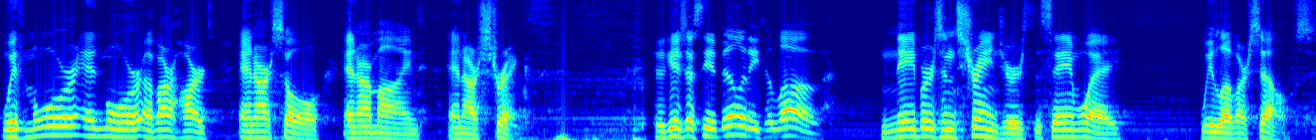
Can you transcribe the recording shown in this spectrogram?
with more and more of our heart and our soul and our mind and our strength who gives us the ability to love neighbors and strangers the same way we love ourselves.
